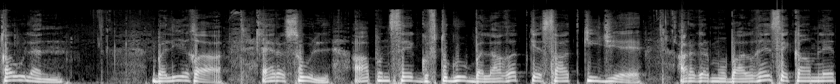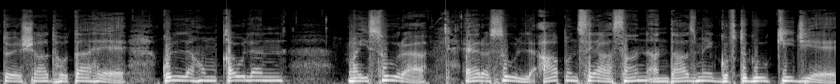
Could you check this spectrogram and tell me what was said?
قولن بلیغا اے رسول، آپ ان سے گفتگو بلاغت کے ساتھ کیجیے اور اگر مبالغے سے کام لیں تو ارشاد ہوتا ہے کل قولن میسورہ اے رسول، آپ ان سے آسان انداز میں گفتگو کیجیے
